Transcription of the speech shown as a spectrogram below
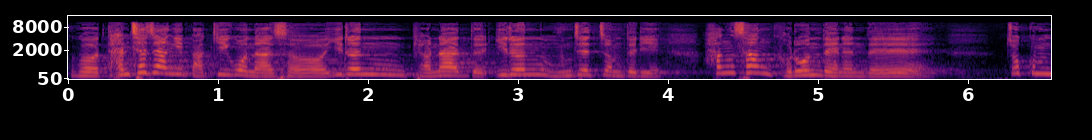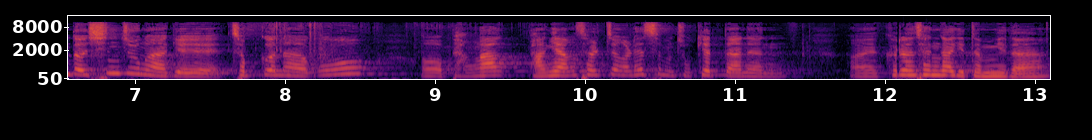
그 단체장이 바뀌고 나서 이런 변화들, 이런 문제점들이 항상 거론되는데 조금 더 신중하게 접근하고 어, 방향, 방향 설정을 했으면 좋겠다는 어, 그런 생각이 듭니다.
